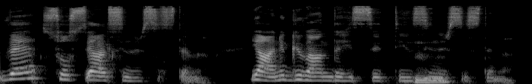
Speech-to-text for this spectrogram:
ve sosyal sinir sistemi. Yani güvende hissettiğin Hı hı. sinir sistemi.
